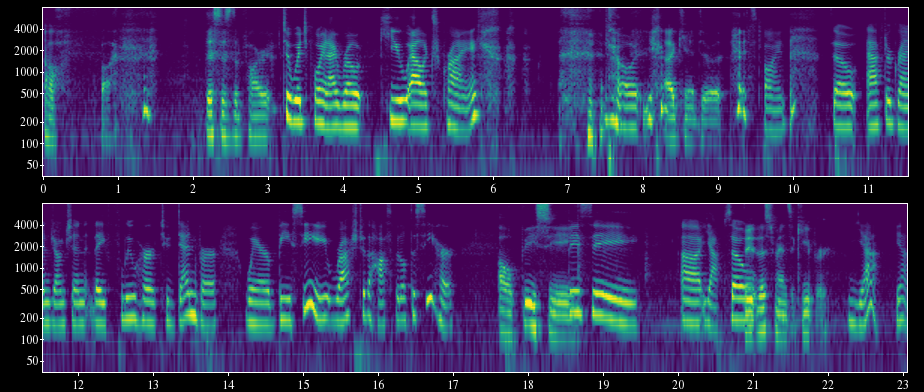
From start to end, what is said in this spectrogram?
Oh, fuck. this is the part. to which point I wrote, cue Alex crying. no, I can't do it. it's fine. So after Grand Junction, they flew her to Denver, where BC rushed to the hospital to see her. Oh, BC. BC. Uh, yeah, so. This man's a keeper. Yeah, yeah.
